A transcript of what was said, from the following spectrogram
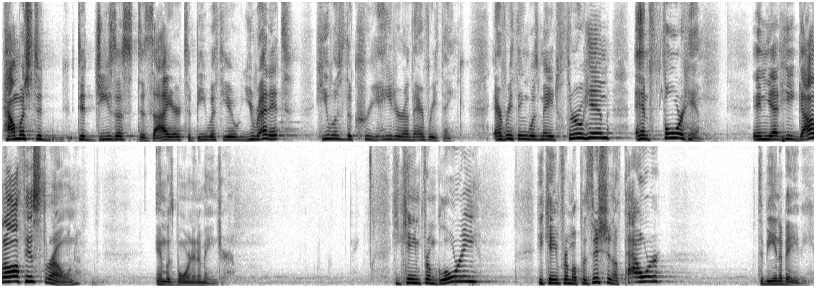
How much did, did Jesus desire to be with you? You read it. He was the creator of everything. Everything was made through him and for him. And yet he got off his throne and was born in a manger. He came from glory, he came from a position of power to being a baby,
